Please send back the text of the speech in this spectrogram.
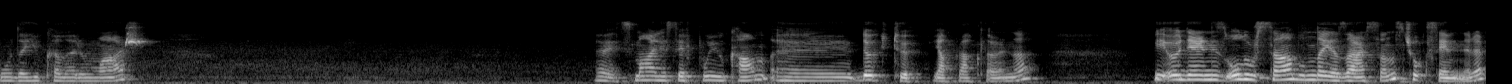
Burada yukalarım var. Evet, maalesef bu yukam e, döktü yapraklarını. Bir öneriniz olursa bunu da yazarsanız çok sevinirim.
